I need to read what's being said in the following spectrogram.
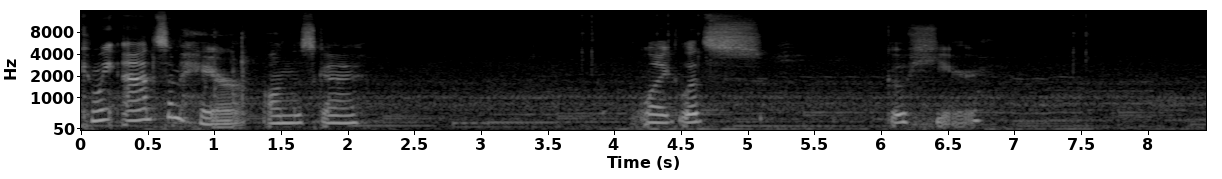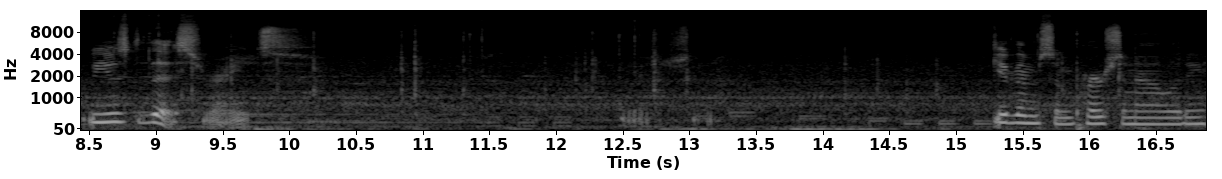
Can we add some hair on this guy? Like, let's go here. We used this, right? Give him some personality.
